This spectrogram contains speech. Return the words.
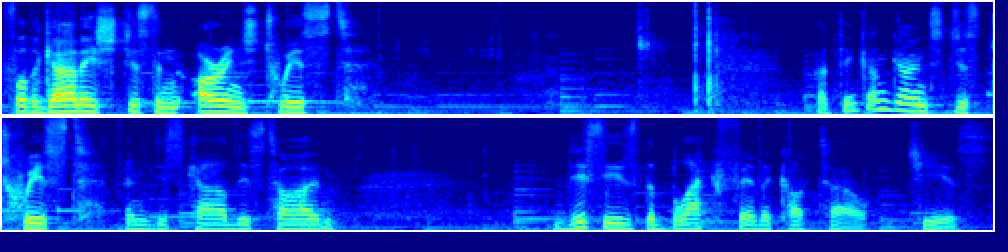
For the garnish, just an orange twist. I think I'm going to just twist and discard this time. This is the Black Feather Cocktail. Cheers.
